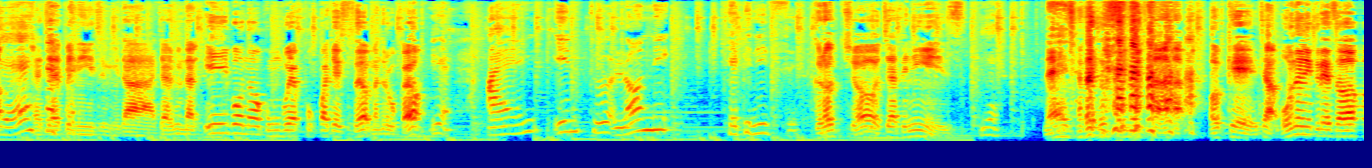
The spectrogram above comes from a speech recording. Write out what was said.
예. 네, 제페니즈입니다. 자, 그럼 나 일본어 공부에 푹 빠져 있어요. 만들어 볼까요? 예. I'm into learning Japanese. 그렇죠. 제페니즈. 예. 네, 잘하셨습니다. 오케이. 자, 오늘 그래서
